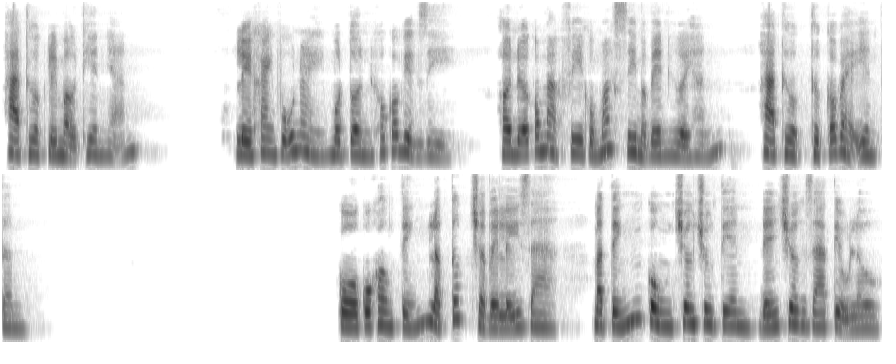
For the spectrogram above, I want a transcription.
Hạ Thược liền mở thiên nhãn. Lý Khanh Vũ này một tuần không có việc gì, hơn nữa có Mạc Phi của Maxim ở bên người hắn. Hạ Thược thực có vẻ yên tâm. Cô cũng không tính lập tức trở về Lý Gia, mà tính cùng Trương Trung Tiên đến Trương Gia Tiểu Lâu,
